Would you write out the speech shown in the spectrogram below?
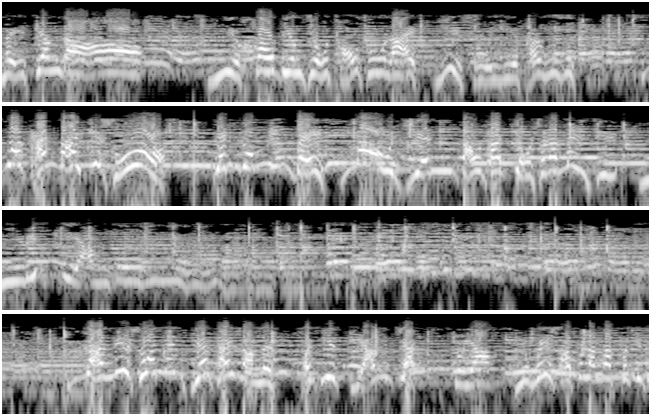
没想到你好病就掏出来一书一封，我看那一书，眼中明白，毛尖刀他就是个门婿，你的相公。按理说恁爹该让恁夫妻相见，对呀，你为啥不让俺夫妻相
